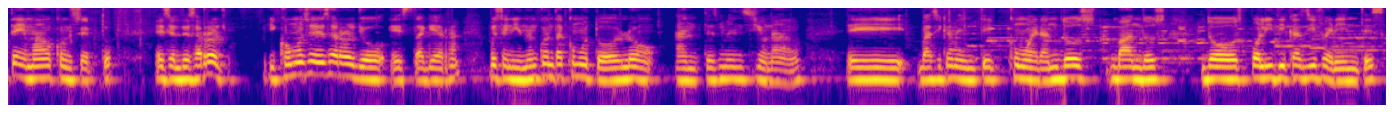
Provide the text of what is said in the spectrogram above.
tema o concepto es el desarrollo. ¿Y cómo se desarrolló esta guerra? Pues teniendo en cuenta como todo lo antes mencionado, eh, básicamente como eran dos bandos, dos políticas diferentes,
